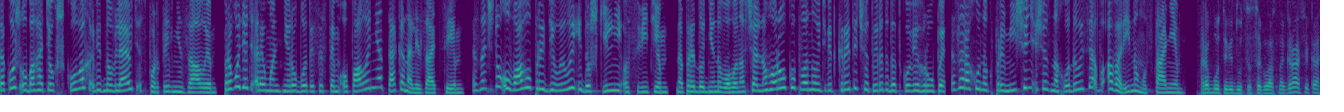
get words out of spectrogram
Також у багатьох школах відновляють спортивні зали, проводять ремонтні роботи систем опалення та каналізації. Значну увагу приділили і дошкільній освіті. Напередодні нового навчального року планують відкрити чотири додаткові групи за рахунок приміщень, що знаходилися в аварійному стані. Работы ведутся согласно графика.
